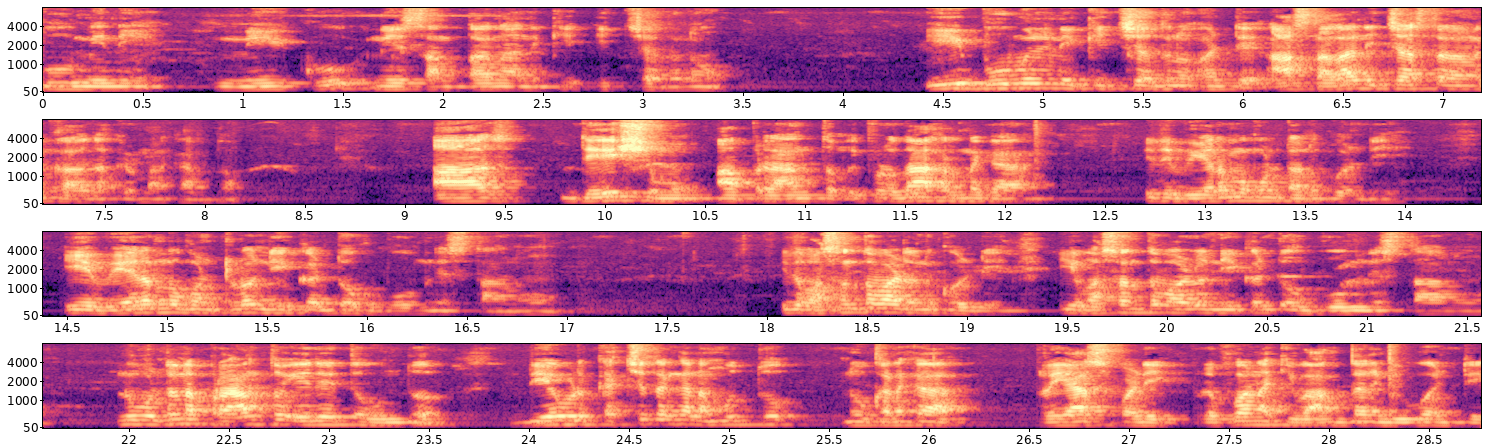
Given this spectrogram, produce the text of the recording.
భూమిని నీకు నీ సంతానానికి ఇచ్చెదను. ఈ భూమిని నీకు ఇచ్చేదను అంటే ఆ స్థలాన్ని ఇచ్చేస్తానని కాదు అక్కడ మనకు అర్థం. ఆ దేశము ఆ ప్రాంతం ఇప్పుడు ఉదాహరణగా ఇది వీరమ్మగుంట అనుకోండి. ఈ వీరమ్మగుంటలో నీకంటూ ఒక భూమిని ఇస్తాను. ఇది వసంతవాడు అనుకోండి ఈ వసంతవాడు నీకంటూ ఒక భూమిని ఇస్తాను. నువ్వు ఉంటున్న ప్రాంతం ఏదైతే ఉందో దేవుడు ఖచ్చితంగా నమ్ముతూ నువ్వు కనుక ప్రయాసపడి ప్రభు నాకు ఈ వాగ్దానం ఇవ్వు అంటే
